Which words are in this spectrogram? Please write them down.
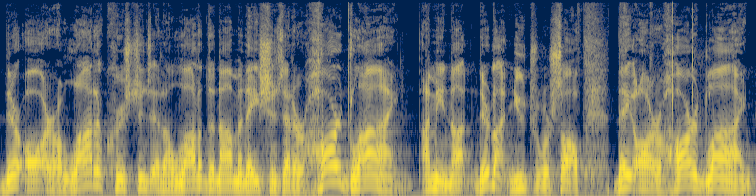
There are a lot of Christians and a lot of denominations that are hard line. I mean, not they're not neutral or soft. They are hard line.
